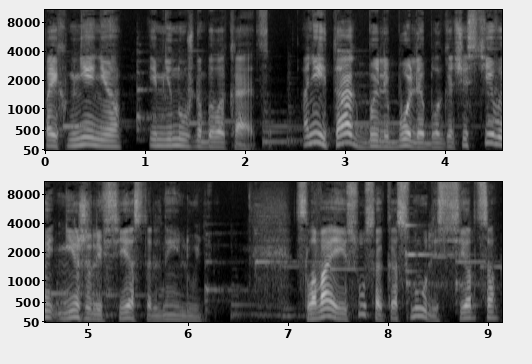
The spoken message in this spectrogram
По их мнению, им не нужно было каяться. Они и так были более благочестивы, нежели все остальные люди. Слова Иисуса коснулись сердца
